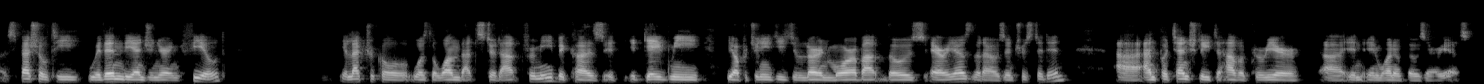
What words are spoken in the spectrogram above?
a specialty within the engineering field, electrical was the one that stood out for me because it, it gave me the opportunity to learn more about those areas that I was interested in uh, and potentially to have a career uh, in, in one of those areas.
